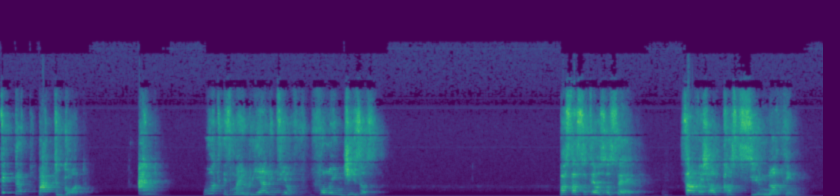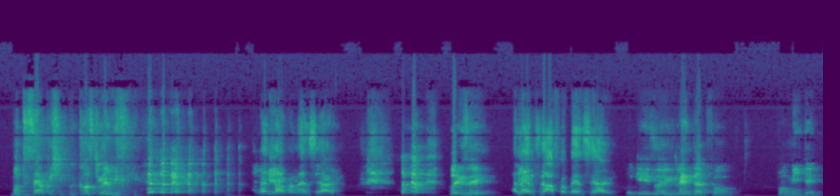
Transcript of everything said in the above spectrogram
take that back to God. And what is my reality of following Jesus? Pastor Sote also said, salvation costs you nothing, but discipleship will cost you everything. I learned that from NCR. what is it? I learned that from NCR. Okay, so you learned that from from me then.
